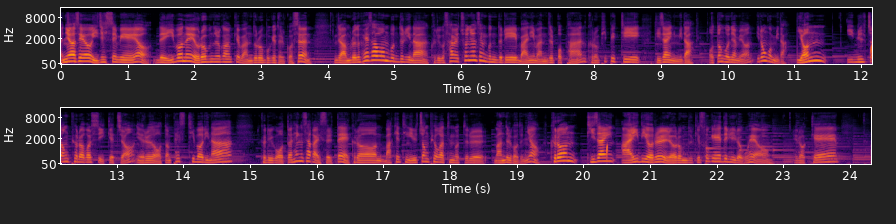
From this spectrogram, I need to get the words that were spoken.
안녕하세요. 이지쌤이에요. 네 이번에 여러분들과 함께 만들어 보게 될 것은 이제 아무래도 회사원분들이나 그리고 사회 초년생분들이 많이 만들 법한 그런 PPT 디자인입니다. 어떤 거냐면 이런 겁니다. 연 일정표라고 할 수 있겠죠. 예를 들어 어떤 페스티벌이나 그리고 어떤 행사가 있을 때 그런 마케팅 일정표 같은 것들을 만들거든요. 그런 디자인 아이디어를 여러분들께 소개해 드리려고 해요. 이렇게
